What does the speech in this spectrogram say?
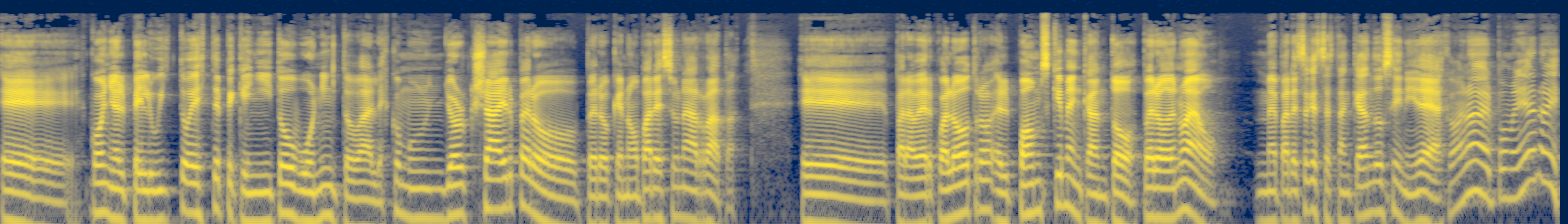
eh, coño, el peluito este pequeñito bonito, ¿vale? Es como un Yorkshire, pero, pero que no parece una rata. Eh, para ver cuál otro. El Pomsky me encantó. Pero de nuevo, me parece que se están quedando sin ideas. Como, no, el pomeriano y,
